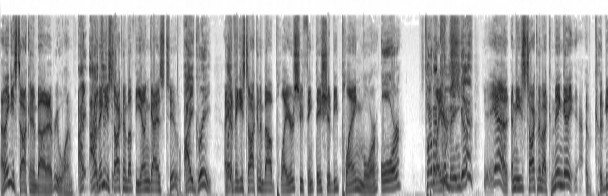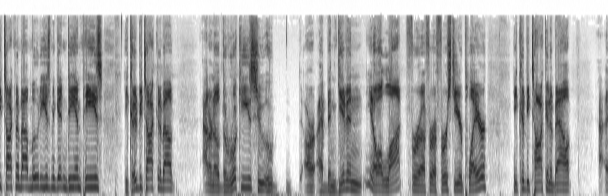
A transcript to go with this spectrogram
I think he's talking about everyone. I, I, think do he's talking about the young guys too. I agree. I, I think he's talking about players who think they should be playing more, or talking about players- Kuminga. Yeah, I mean, he's talking about Kuminga. Uh, Could be talking about Moody. He's been getting DNPs. He could be talking about, I don't know, the rookies who, who are have been given you know a lot for a, for a first year player. He could be talking about. Uh,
